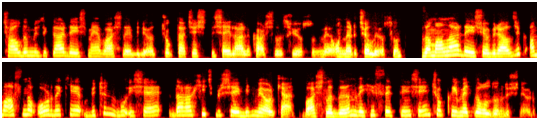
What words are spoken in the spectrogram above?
Çaldığın müzikler değişmeye başlayabiliyor. Çok daha çeşitli şeylerle karşılaşıyorsun ve onları çalıyorsun. Zamanlar değişiyor birazcık ama aslında oradaki bütün bu işe daha hiçbir şey bilmiyorken başladığın ve hissettiğin şeyin çok kıymetli olduğunu düşünüyorum.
